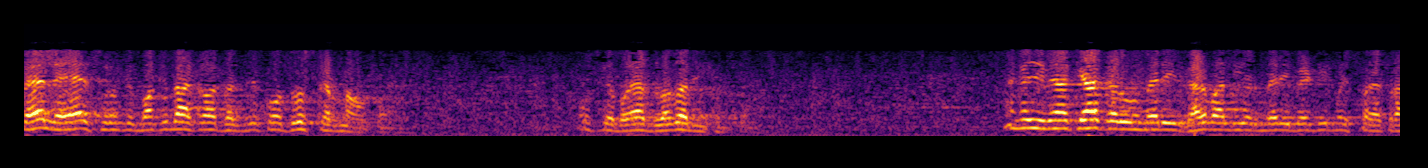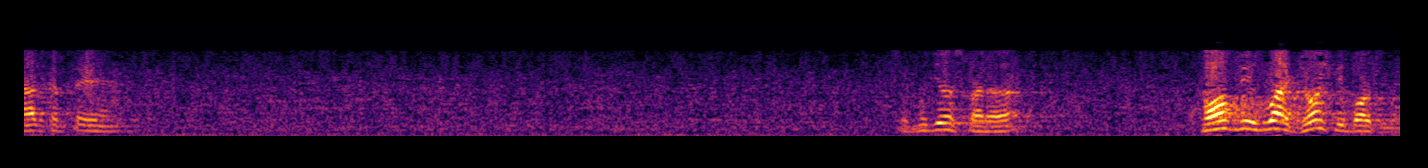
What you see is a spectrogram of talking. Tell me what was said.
پہلے صورت باقاعدہ کا درجے کو درست کرنا ہوتا ہے۔ اس کے بغیر دروازہ نہیں کھلتا۔ میں جی میں کیا کروں؟ میری گھر والی اور میری بیٹی مجھ پر اعتراض کرتے ہیں۔ تو مجھے اس پر خوف بھی ہوا، جوش بھی بہت ہوا۔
